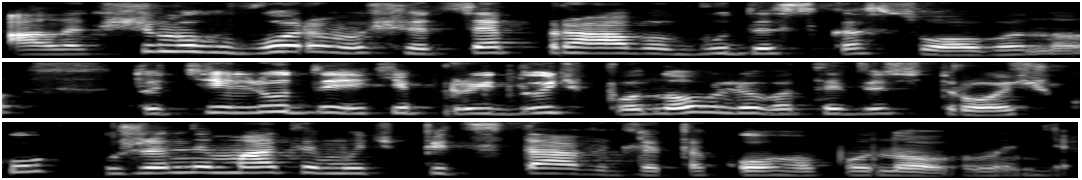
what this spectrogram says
Але якщо ми говоримо, що це право буде скасовано, то ті люди, які прийдуть поновлювати відстрочку, вже не матимуть підстав для такого поновлення.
